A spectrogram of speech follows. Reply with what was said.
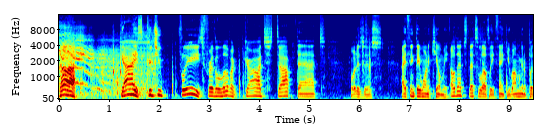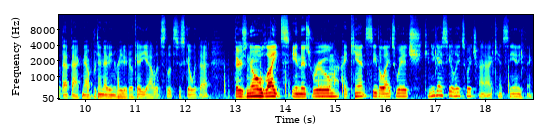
Ah, guys, could you Please, for the love of God, stop that. What is this? I think they want to kill me. Oh, that's that's lovely. Thank you. I'm gonna put that back now. Pretend I didn't read it. Okay, yeah. Let's let's just go with that. There's no lights in this room. I can't see the light switch. Can you guys see a light switch? I, I can't see anything.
